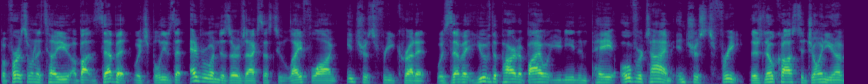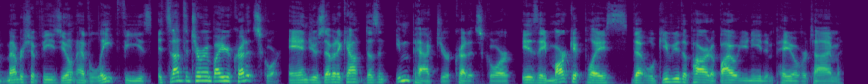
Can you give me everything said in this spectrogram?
But first I want to tell you about Zebit, which believes that everyone deserves access to lifelong interest-free credit. With Zebit, you have the power to buy what you need and pay over time interest free. There's no cost to join. You don't have membership fees. You don't have late fees. It's not determined by your credit score. And your Zebit account doesn't impact your credit score. is a marketplace that will give you the power to buy what you need and pay over time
